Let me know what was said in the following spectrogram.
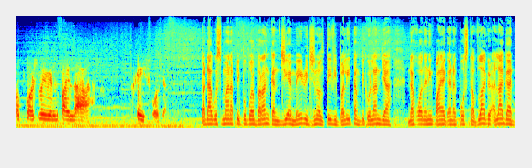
of course, we will file a case for them. Padagos man na pigpubarbaran kan GMA Regional TV Balitang Bicolandia nakuha na ning pahayag ang nagpost na vlogger alagad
